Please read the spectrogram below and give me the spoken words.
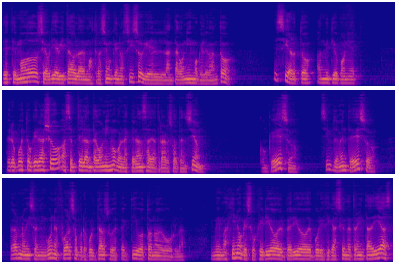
De este modo se habría evitado la demostración que nos hizo y el antagonismo que levantó. Es cierto, admitió Poniet. Pero puesto que era yo, acepté el antagonismo con la esperanza de atraer su atención. ¿Con qué eso? ¿Simplemente eso? Per no hizo ningún esfuerzo por ocultar su despectivo tono de burla y me imagino que sugirió el periodo de purificación de 30 días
